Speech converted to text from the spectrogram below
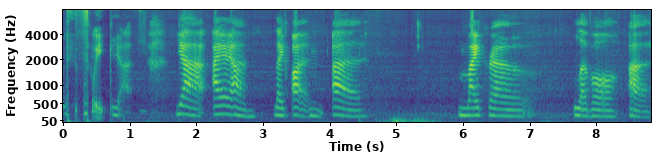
this week. Yeah. Yeah. I um like on uh micro level, uh,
